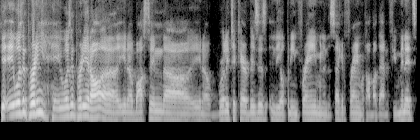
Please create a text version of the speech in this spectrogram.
It wasn't pretty. It wasn't pretty at all. Uh, you know, Boston, uh, you know, really took care of business in the opening frame and in the second frame. We'll talk about that in a few minutes.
